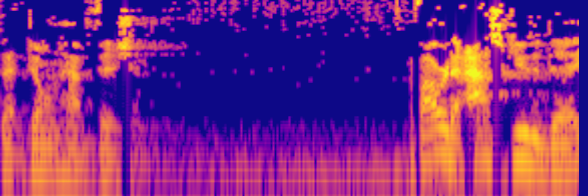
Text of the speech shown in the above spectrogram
that don't have vision. If I were to ask you today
